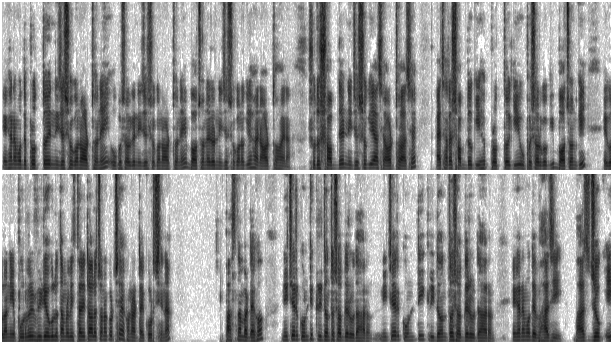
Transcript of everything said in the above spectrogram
এখানের মধ্যে প্রত্যয়ের নিজস্ব কোনো অর্থ নেই, উপসর্গের নিজস্ব কোনো অর্থ নেই, বচনেরও নিজস্ব কোনো কি হয় না, অর্থ হয় না। শুধু শব্দের নিজস্ব কি আছে, অর্থ আছে? এছাড়া শব্দ কী, প্রত্যয় কী, উপসর্গ কী, বচন কী, এগুলো নিয়ে পূর্বের ভিডিওগুলোতে আমরা বিস্তারিত আলোচনা করছি, এখন আর তাই করছি না। পাঁচ নাম্বার, দেখো, নিচের কোনটি কৃদন্ত শব্দের উদাহরণ? নিচের কোনটি কৃদন্ত শব্দের উদাহরণ? এখানের মধ্যে ভাজি, ভাজ যোগ ই,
